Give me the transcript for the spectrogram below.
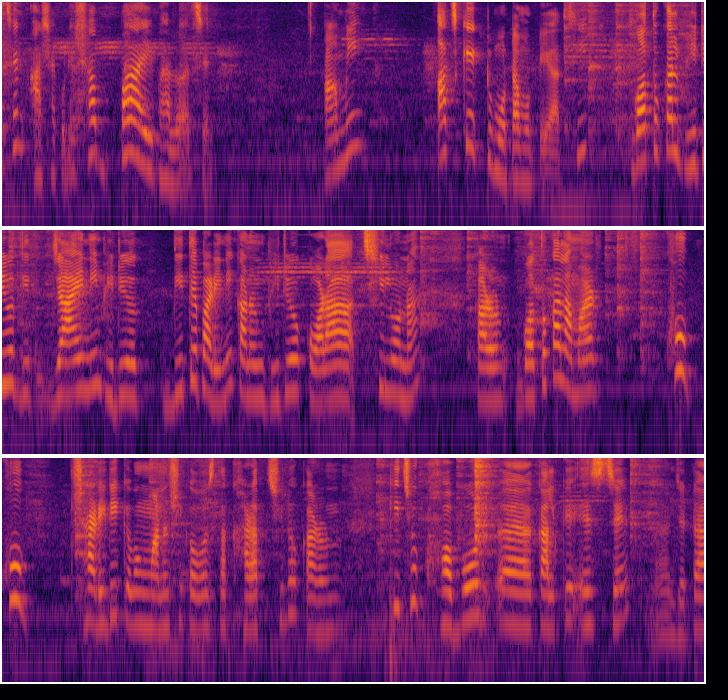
আছেন, আশা করি সবাই ভালো আছেন। আমি আজকে একটু মোটামুটি আছি। গতকাল ভিডিও যায়নি, ভিডিও দিতে পারিনি কারণ ভিডিও করা ছিল না। কারণ গতকাল আমার খুব খুব শারীরিক এবং মানসিক অবস্থা খারাপ ছিল কারণ কিছু খবর কালকে এসছে যেটা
